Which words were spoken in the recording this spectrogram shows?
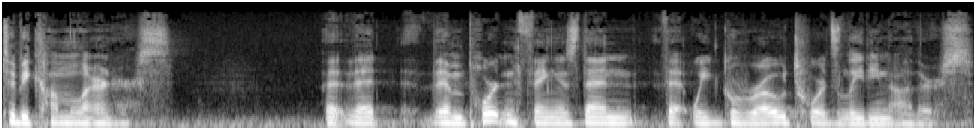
to become learners, that, that the important thing is then that we grow towards leading others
